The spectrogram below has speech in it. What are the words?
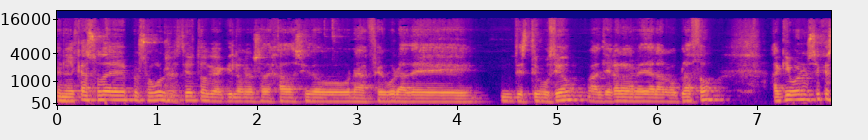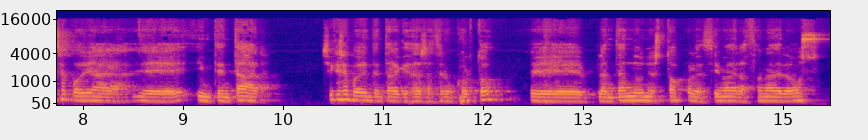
En el caso de Prosegur es cierto que aquí lo que nos ha dejado ha sido una figura de distribución al llegar a la media a largo plazo. Aquí, bueno, sí que se podría eh, intentar, sí que se puede intentar quizás hacer un corto, eh, planteando un stop por encima de la zona de los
